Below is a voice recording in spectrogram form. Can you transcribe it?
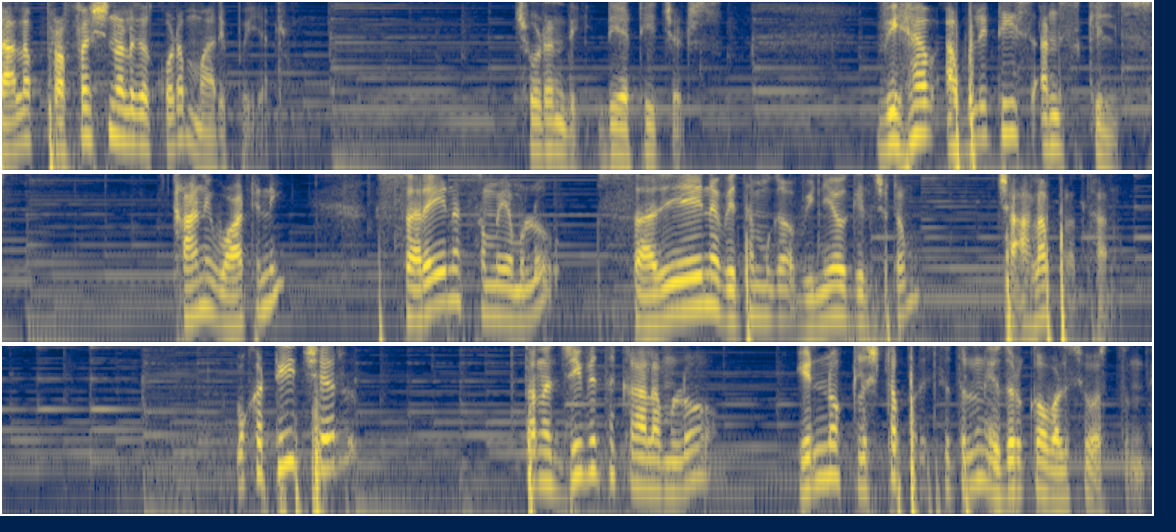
చాలా ప్రొఫెషనల్గా కూడా మారిపోయారు. చూడండి dear teachers we have abilities and skills కానీ వాటిని సరైన సమయంలో సరైన విధముగా వినియోగించడం చాలా ప్రధానం. ఒక టీచర్ తన జీవిత కాలంలో ఎన్నో క్లిష్ట పరిస్థితులను ఎదుర్కోవలసి వస్తుంది.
